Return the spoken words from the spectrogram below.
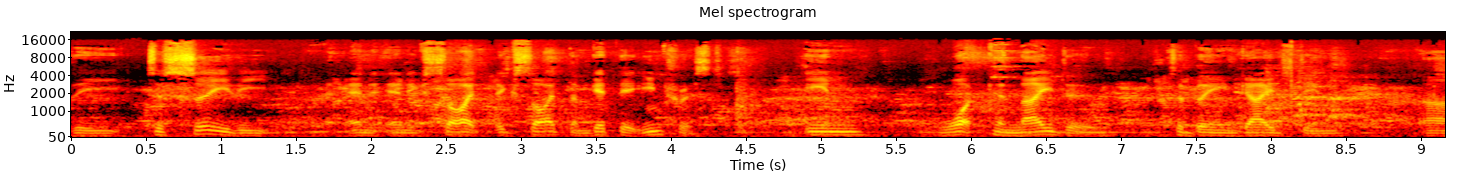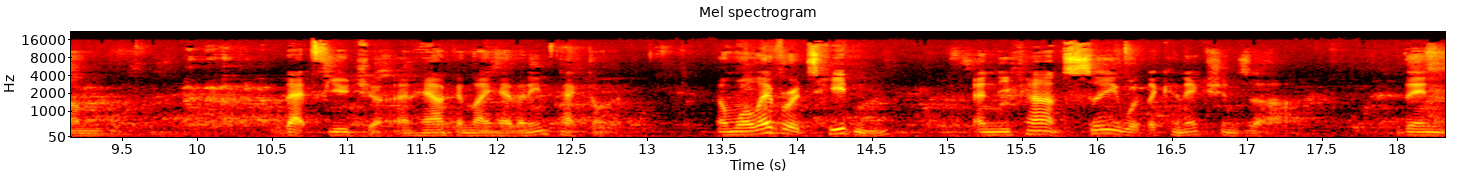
the to see the and, and excite excite them, get their interest in what can they do to be engaged in um, that future and how can they have an impact on it. And wherever it's hidden and you can't see what the connections are, then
